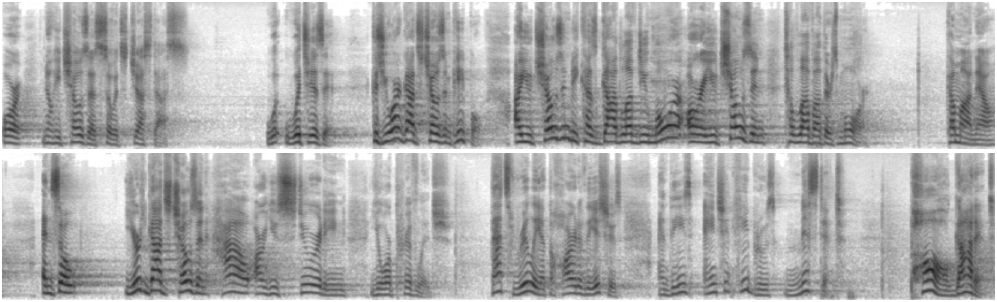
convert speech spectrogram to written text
Or, no, He chose us, so it's just us. Wh- which is it? Because you are God's chosen people. Are you chosen because God loved you more, or are you chosen to love others more? Come on now. And so, you're God's chosen. How are you stewarding your privilege? That's really at the heart of the issues. And these ancient Hebrews missed it. Paul got it.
